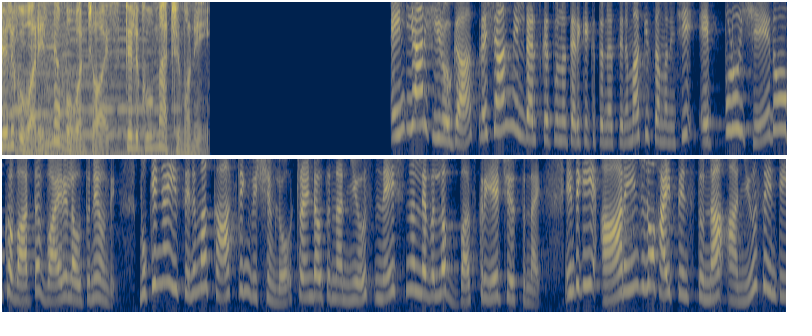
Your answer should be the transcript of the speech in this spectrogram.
తెలుగువారి number one choice Telugu matrimony NTR హీరోగా ప్రశాంత్ నీల్ దర్శకత్వంలో తెరకెక్కుతున్న సినిమాకి సంబంధించి ఎప్పుడూ ఏదో ఒక వార్త వైరల్ అవుతూనే ఉంది. ముఖ్యంగా ఈ సినిమా కాస్టింగ్ విషయంలో ట్రెండ్ అవుతున్న న్యూస్ నేషనల్ లెవెల్లో బస్ క్రియేట్ చేస్తున్నాయి. ఇంతకీ ఆ రేంజ్లో హైప్ పెంచుతున్న ఆ న్యూస్ ఏంటి?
